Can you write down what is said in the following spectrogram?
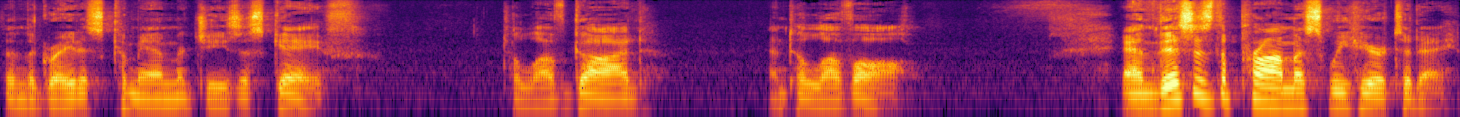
than the greatest commandment Jesus gave to love God and to love all. And this is the promise we hear today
